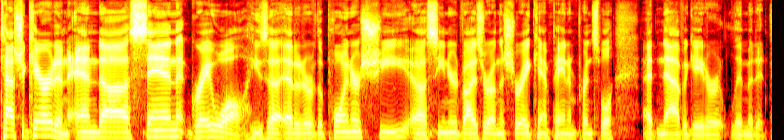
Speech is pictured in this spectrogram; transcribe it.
Tasha Kheiriddin and uh, Sam Grewal. He's uh, editor of The Pointer. She, uh, senior advisor on the Charest campaign and principal at Navigator Limited.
